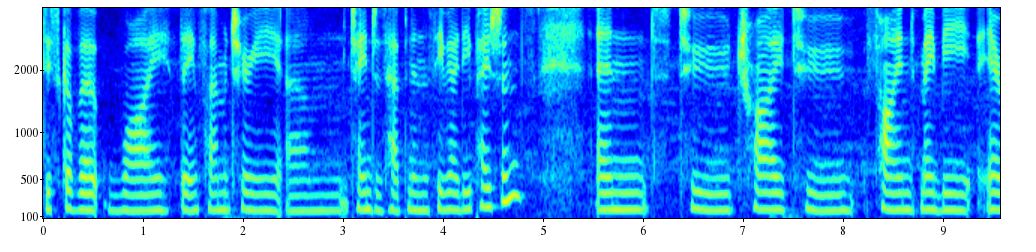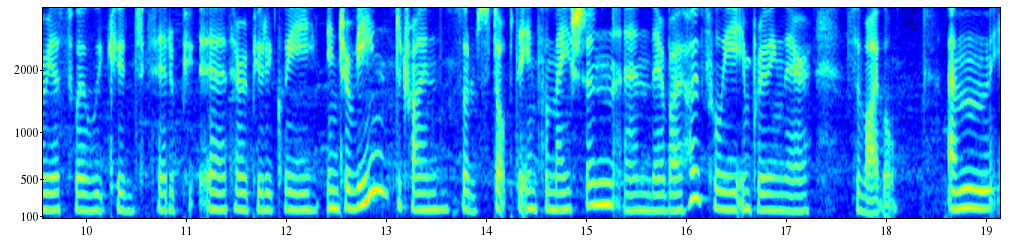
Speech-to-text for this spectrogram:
discover why the inflammatory um, changes happen in the CVID patients and to try to find maybe areas where we could therape- uh, therapeutically intervene to try and sort of stop the inflammation and thereby hopefully improving their survival. And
